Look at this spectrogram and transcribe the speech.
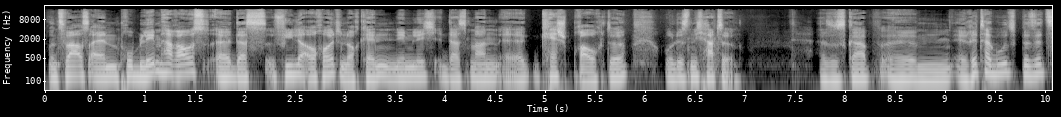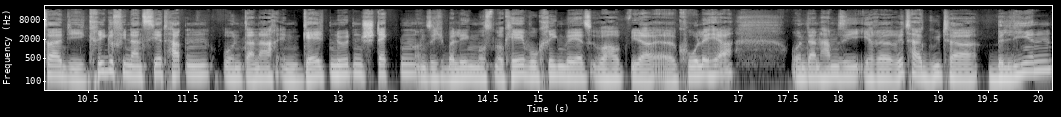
Und zwar aus einem Problem heraus, äh, das viele auch heute noch kennen, nämlich, dass man äh, Cash brauchte und es nicht hatte. Also es gab ähm, Rittergutsbesitzer, die Kriege finanziert hatten und danach in Geldnöten steckten und sich überlegen mussten, okay, wo kriegen wir jetzt überhaupt wieder äh, Kohle her? Und dann haben sie ihre Rittergüter beliehen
